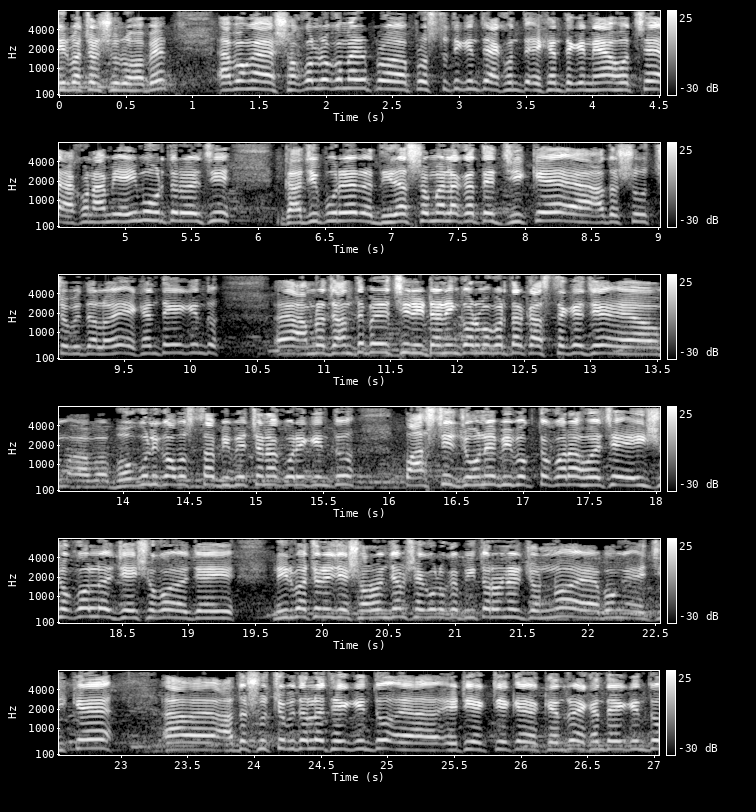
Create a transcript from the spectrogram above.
নির্বাচন শুরু হবে। এবং সকল রকমের প্রস্তুতি কিন্তু এখন এখান থেকে নেওয়া হচ্ছে। এখন আমি এই মুহূর্তে রয়েছি গাজীপুরের ধীরাশ্রম এলাকাতে জিকে আদর্শ উচ্চ বিদ্যালয়ে। এখান থেকে কিন্তু আমরা জানতে পেরেছি রিটার্নিং কর্মকর্তার কাছ থেকে যে ভৌগোলিক অবস্থা বিবেচনা করে কিন্তু পাঁচটি জোনে বিভক্ত করা হয়েছে। এই সকল, যে সকল, যে নির্বাচনী যে সরঞ্জাম সেগুলোকে বিতরণের জন্য এবং জিকে আদর্শ উচ্চ বিদ্যালয় থেকে কিন্তু এটি একটি কেন্দ্র। এখান থেকে কিন্তু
